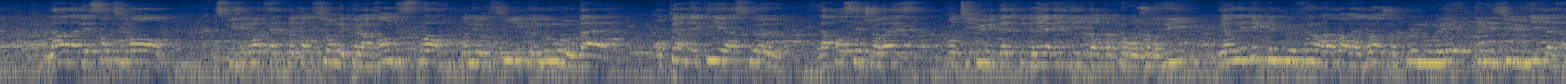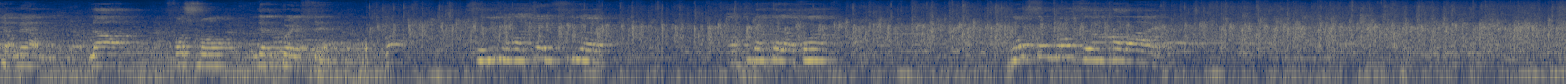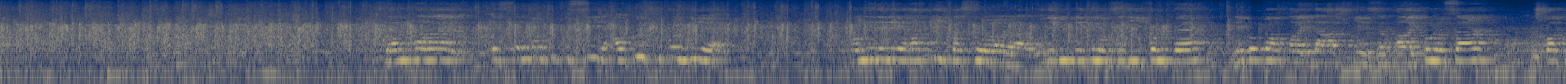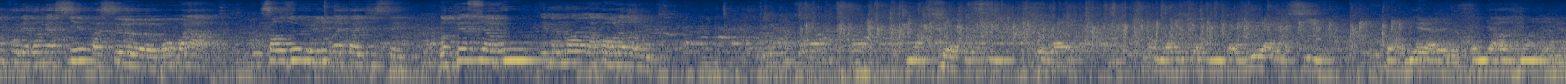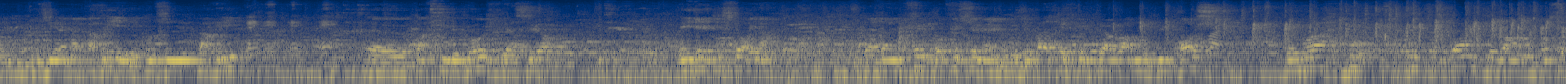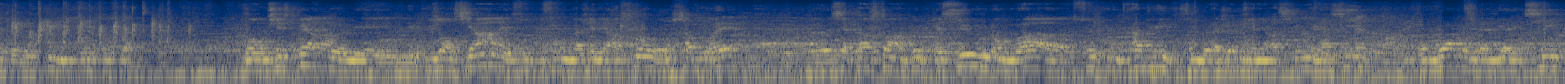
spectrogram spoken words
Là, on avait le sentiment, excusez-moi de cette prétention, mais que la grande histoire vous prenait aussi et que nous, ben, on permettait à ce que la pensée de Jaurès continue d'être une réalité vivante encore aujourd'hui. Et on était quelques-uns à avoir la gorge un peu nouée et les yeux humides à dire merde, là, franchement, il y a de quoi être fier. C'est lui qui rappelle si euh, un petit à la fin. Non seulement c'est un travail, c'est un travail extrêmement difficile. En plus, il faut le dire, on est allé rapide parce qu'au au début de l'été, on s'est dit il faut le faire. Les copains ont travaillé d'arrache-pied, c'est un travail colossal. Je crois qu'il faut les remercier parce que, bon voilà, sans eux, le livre n'aurait pas existé. Donc merci à vous, et maintenant la parole à Jean-Luc. Merci. Comme vous Alexis Corbière le premier adjoint du 12e à Paris, il est conseiller de Paris, euh, parti de gauche bien sûr, mais il est historien dans un lycée professionnel. Je ne sais pas ce que tu peux avoir de plus proche de moi dans, cette condition sociale. Donc j'espère que les, plus anciens et ceux qui sont de ma génération vont savourer euh, cet instant un peu précieux où l'on voit euh, ceux qui ont traduit, qui sont de la jeune génération, et ainsi on voit, comme l'a dit Alexis,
